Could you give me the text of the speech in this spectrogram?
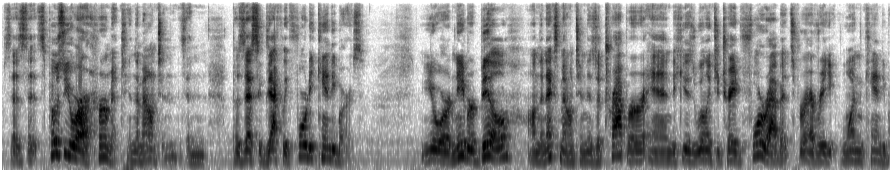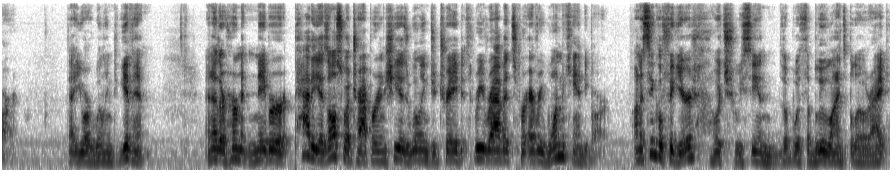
says that suppose you are a hermit in the mountains and possess exactly 40 candy bars. Your neighbor Bill on the next mountain is a trapper and he is willing to trade four rabbits for every one candy bar that you are willing to give him. Another hermit neighbor, Patty, is also a trapper and she is willing to trade three rabbits for every one candy bar. On a single figure, which we see in the, with the blue lines below, right?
